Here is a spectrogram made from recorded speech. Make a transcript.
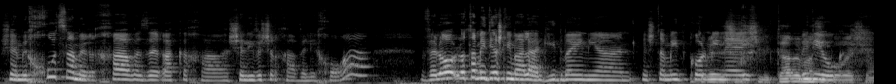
שהם מחוץ למרחב הזה, רק ככה שלי ושלך, ולכאורה, ולא לא תמיד יש לי מה להגיד בעניין, יש תמיד כל תמיד מיני... יש לך שליטה במה בדיוק. שקורה שם.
